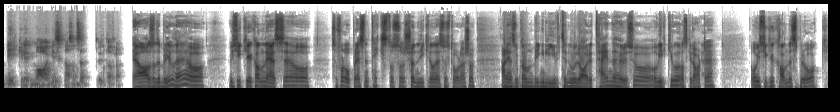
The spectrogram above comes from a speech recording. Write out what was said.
virke litt magisk, da, sånn sett utafra. Ja, altså det blir jo det. Og hvis du ikke kan lese, og så får du opplest en tekst, og så skjønner du ikke noe av det som står der, så er det en som kan bringe liv til noen rare tegn. Det høres jo og virker jo ganske rart, det. Og hvis du ikke kan et språk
